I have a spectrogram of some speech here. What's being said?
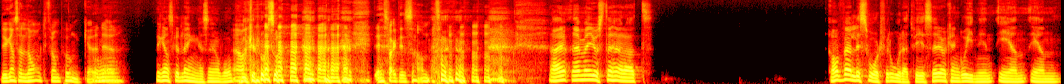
Det är ganska långt ifrån punkare Ja. där. Det är ganska länge sedan jag var Ja. punkare också. det är faktiskt sant. nej, nej, men just det här att jag har väldigt svårt för orättvisor. Jag kan gå in i en, i en, i en...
